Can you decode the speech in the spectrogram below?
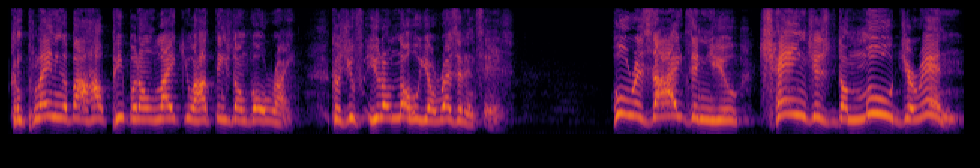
complaining about how people don't like you, how things don't go right. Because you, you don't know who your residence is who resides in you changes the mood you're in.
